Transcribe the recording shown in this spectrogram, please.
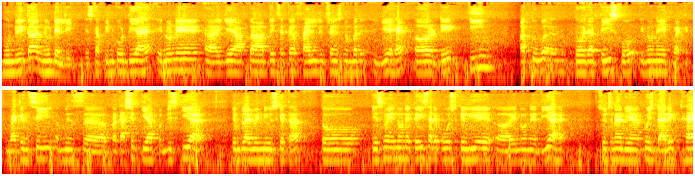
मुनरिका, न्यू दिल्ली, इसका पिन कोड दिया है। इन्होंने ये आपका, आप देख सकते हैं, फ़ाइल रेफरेंस नंबर ये है, और डेट तीन अक्टूबर 2023 को इन्होंने एक वैकेंसी मीन्स प्रकाशित किया पब्लिश किया है एम्प्लॉयमेंट न्यूज़ के तहत। तो इसमें इन्होंने कई सारे पोस्ट के लिए इन्होंने दिया है, सूचना दिया है। कुछ डायरेक्ट है,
